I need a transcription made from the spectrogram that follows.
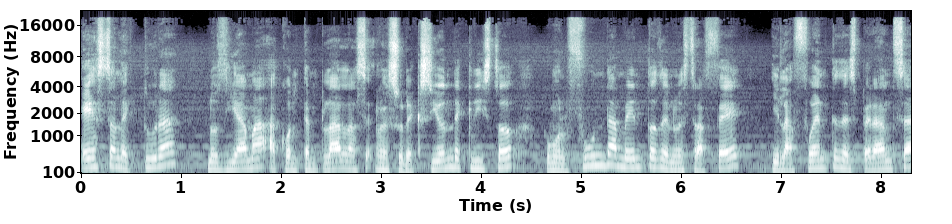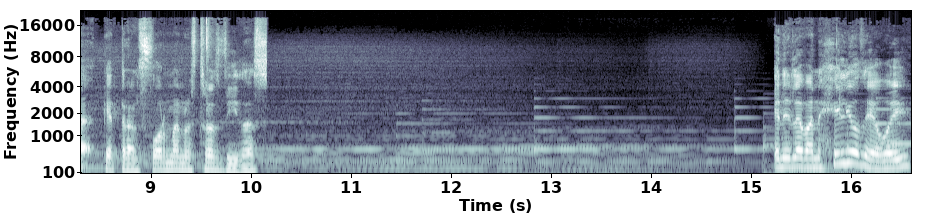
Esta lectura nos llama a contemplar la resurrección de Cristo como el fundamento de nuestra fe y la fuente de esperanza que transforma nuestras vidas. En el Evangelio de hoy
